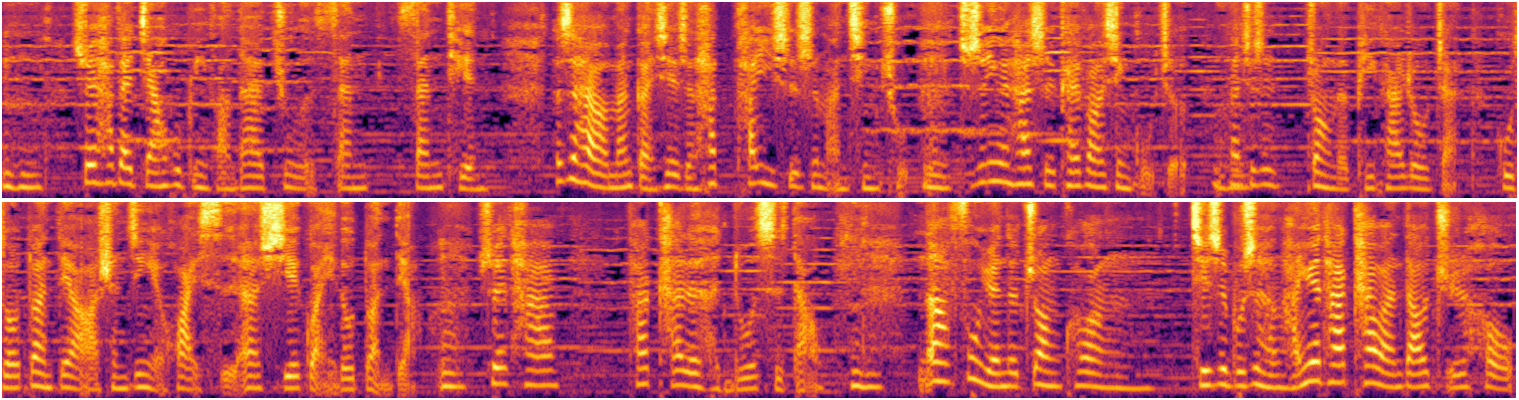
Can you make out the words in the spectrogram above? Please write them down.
嗯哼，所以他在加护病房大概住了三三天。但是还有蛮感谢神，他他意识是蛮清楚的，嗯，只是因为他是开放性骨折，那、就是撞得皮开肉绽，骨头断掉啊，神经也坏死，啊，血管也都断掉，嗯，所以他他开了很多次刀，那复原的状况其实不是很好，因为他开完刀之后，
